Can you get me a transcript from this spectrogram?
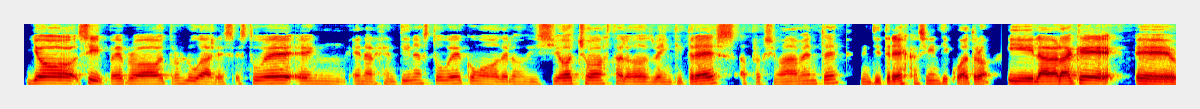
Yo sí, he probado otros lugares. Estuve en, en Argentina, estuve como de los 18 hasta los 23 aproximadamente, 23, casi 24, y la verdad que eh,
